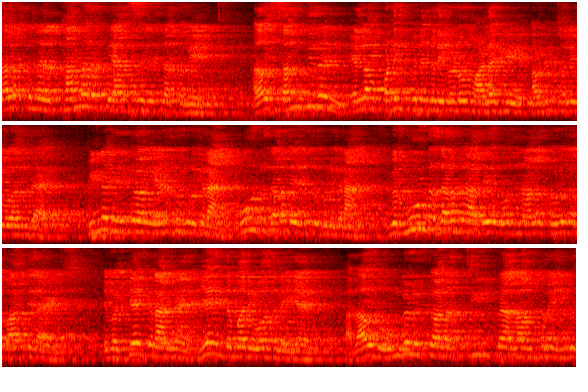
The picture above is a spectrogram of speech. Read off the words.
கலக்குதல் கமரத்தை அசரி தக்குவேன் அதாவது சந்திரன் எல்லா படைப்பினங்களை விடவும் அழகு அப்படின்னு சொல்லி ஓதுறாரு பின்னாடி இருக்கிறவங்க எடுத்து கொடுக்குறாங்க. மூன்று தடவை எடுத்து கொடுக்குறாங்க. இவர் மூன்று தடவை அதே ஓதுனால தொழுக பாத்தியில் ஆயிடுச்சு இப்போ கேட்குறாங்க ஏன் இந்த மாதிரி ஓதுனீங்க? அதாவது உங்களுக்கான தீர்ப்பை எல்லாம் கூட இந்த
